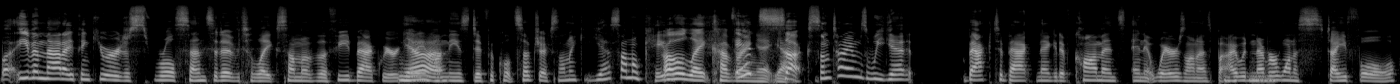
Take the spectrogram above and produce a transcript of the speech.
But even that, I think you were just real sensitive to like some of the feedback we were getting Yeah. on these difficult subjects. I'm like, yes, I'm okay. oh, like covering it. it yeah. sucks. Sometimes we get back to back negative comments and it wears on us, but I would Mhm. never want to stifle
